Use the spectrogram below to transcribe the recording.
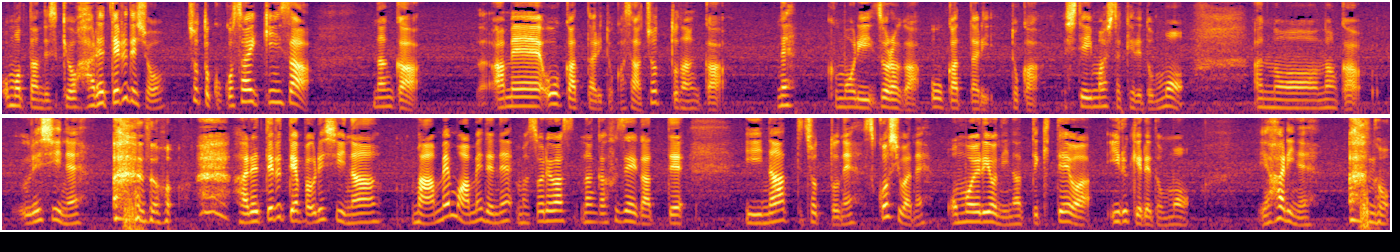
思ったんです。今日晴れてるでしょ？ちょっとここ最近さなんか雨多かったりとかさちょっとなんかね曇り空が多かったりとかしていましたけれどもあのーなんか嬉しいね。あの晴れてるってやっぱ嬉しいな。まあ雨も雨でね、まあ、それはなんか風情があっていいなってちょっとね少しはね思えるようになってきてはいるけれどもやはりねあの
